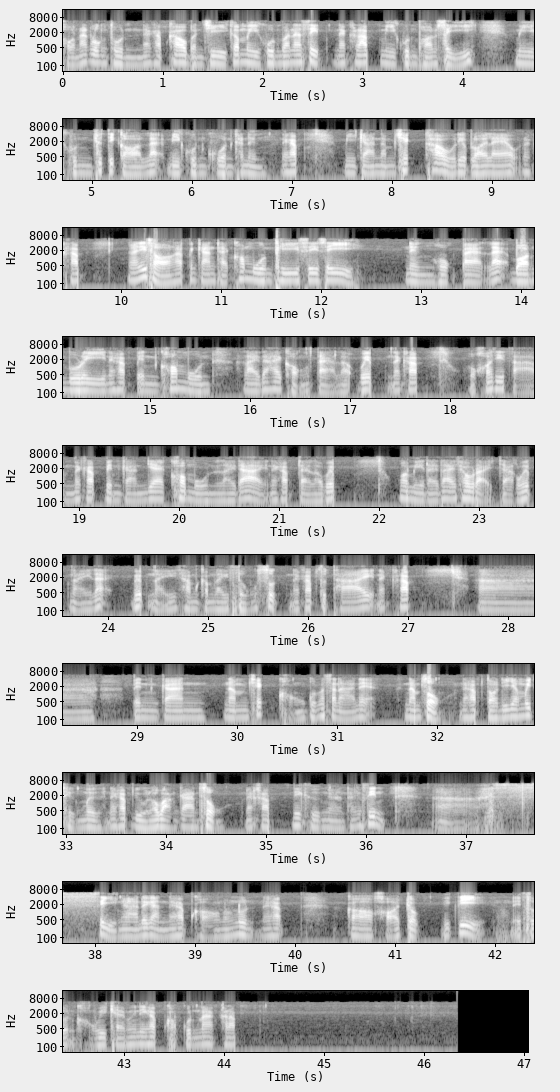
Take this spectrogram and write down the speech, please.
ของนักลงทุนนะครับ เข้าบัญชีก็มีคุณวรรณสิทธิ์นะครับ มีคุณพรศรีมีคุณชุติกร และมีคุณควรคนึงนะครับ มีการนำเช็คเข้าเรียบร้อยแล้วนะครับ งานที่2ครับเป็นการแท็กข้อมูล PCC 168 และบอลบุรีนะครับ เป็นข้อมูลรายได้ของแต่ละเว็บนะครับ หัวข้อที่3นะครับเป็นการแยกข้อมูลรายได้นะครับ แต่ละเว็บ ว่ามีรายได้เท่าไหร่จากเว็บไหนและเว็บไหนทำกำไรสูงสุดนะครับ สุดท้ายนะครับ เป็นการนำเช็คของคุณวัฒนาเนี่ยนำส่งนะครับ ตอนนี้ยังไม่ถึงมือนะครับ อยู่ระหว่างการส่งนะครับ นี่คืองานทั้งสิ้นสี่งานด้วยกันนะครับของน้องนุ่นนะครับ ก็ขอจบวิกฤตในส่วนของ v c a m เรื่อนี้ครับ ขอบคุณมากครับ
